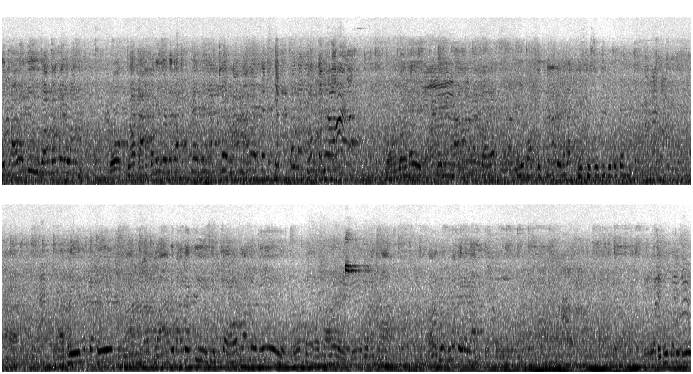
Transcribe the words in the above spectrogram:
ติดหมายเลข22ของเอราวันโยกยอดาบกันนิดนึงนะครับลูกนี้ยังเข้าทางหมายเลขเจ็ดเจ็ดผู้เล่นของจันทร์โดนโดยไม่เป็นทางนะครับต่ออย่างนี้พอติดน้ำด้วยนะครับถูกสุดที่อยู่เป็นชาตรีนักเตะมาทางด้านขวาได้หมายเลขที่สิ12รับลูกนี้โดนแก้ออกไปเดินกระโดดมาชาบอลพุ่งนักเตะระดับเราไปทุบกันลูกนี้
